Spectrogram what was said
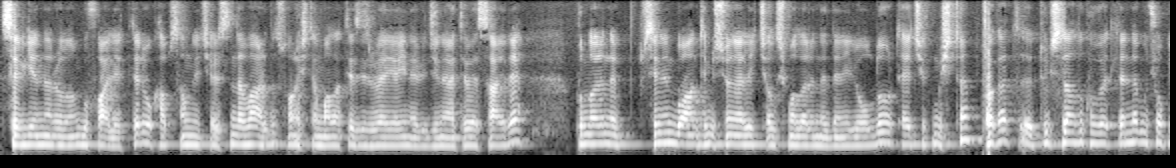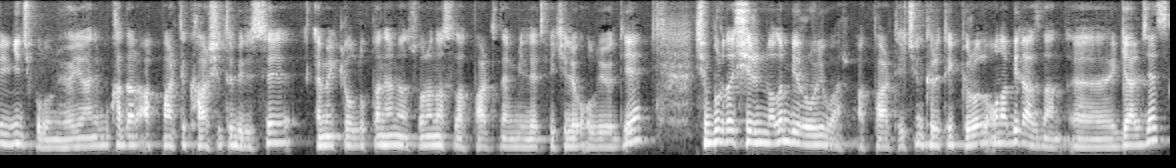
Sevgi Eneroğlu'nun bu faaliyetleri o kapsamın içerisinde vardı. Sonra işte Malatya Zirve Yayın Evi cinayeti vesaire Bunların hepsinin bu antimisyonerlik çalışmaları nedeniyle olduğu ortaya çıkmıştı. Fakat e, Türk Silahlı Kuvvetleri'nde bu çok ilginç bulunuyor. Yani bu kadar AK Parti karşıtı birisi emekli olduktan hemen sonra nasıl AK Parti'den milletvekili oluyor diye. Şimdi burada Şirin Ünal'ın bir rolü var AK Parti için kritik bir rol. Ona birazdan e, geleceğiz.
